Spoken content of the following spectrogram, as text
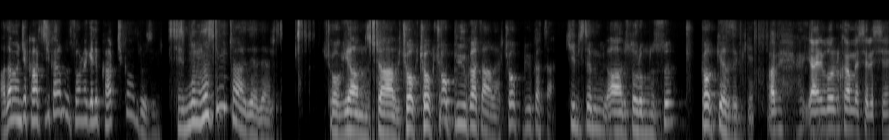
Adam önce kartı çıkarmadı sonra gelip kart çıkardı Rozier. Siz bunu nasıl müsaade edersiniz? Çok yanlış abi. Çok çok çok büyük hatalar. Çok büyük hata. Kimse abi sorumlusu. Çok yazık ki. Abi yani Dorukan meselesi.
